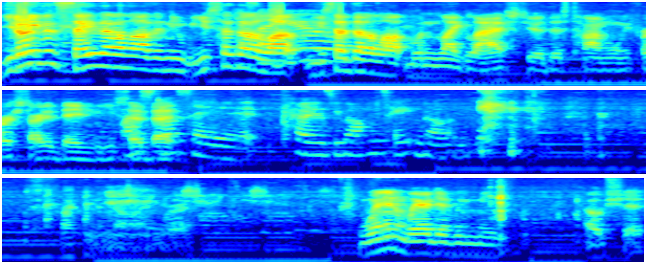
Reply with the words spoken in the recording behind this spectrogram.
You don't even say that a lot anymore. You said that Yes, a I lot. You said that a lot when, like, last year, this time when we first started dating. You said that I still that. say it because you always hating on me. It's fucking annoying, bro. When and where did we meet? Oh shit.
